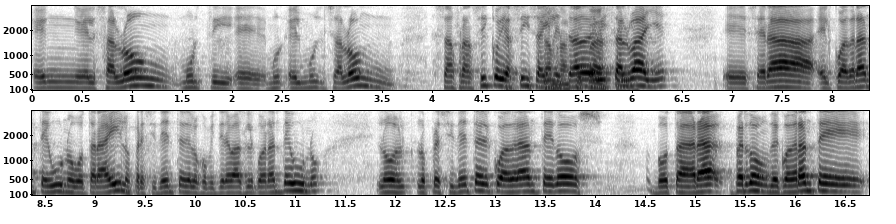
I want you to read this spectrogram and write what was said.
en el salón multi, eh, el multisalón San Francisco de Asís, ahí en la entrada de Vista al Valle, será el cuadrante 1 votará ahí, los presidentes de los comités de base del cuadrante 1, los, los presidentes del cuadrante 2 votará, perdón, del cuadrante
